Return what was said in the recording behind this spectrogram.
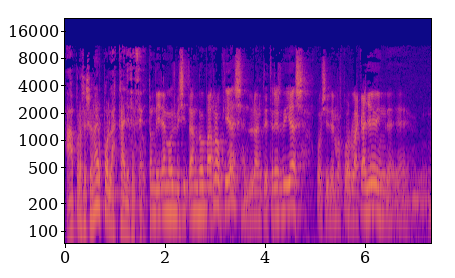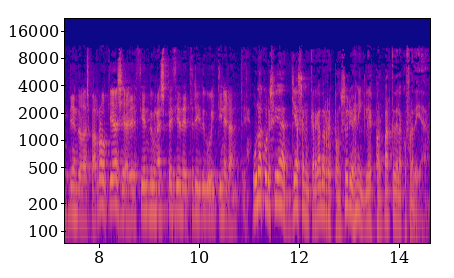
a procesionar por las calles de Ceuta. Donde iremos visitando parroquias durante tres días, pues iremos por la calle eh, viendo las parroquias y haciendo una especie de triduo itinerante. Una curiosidad, ya se han encargado responsorios en inglés por parte de la cofradía.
